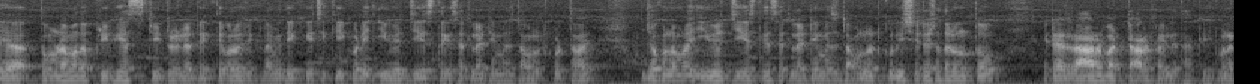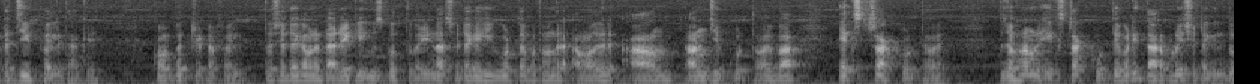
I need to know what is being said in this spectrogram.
ইয়া, তোমরা আমাদের প্রিভিয়াস টিউটোরিয়ালে দেখতে পারো যেখানে আমি দেখিয়েছি কী করে ইউএসজিএস থেকে স্যাটেলাইট ইমেজ ডাউনলোড করতে হয়। যখন আমরা ইউএসজিএস থেকে স্যাটেলাইট ইমেজ ডাউনলোড করি, সেটা সাধারণত এটা রার বা টার ফাইলে থাকে মানে একটা জিপ ফাইলে থাকে কম্প্যাক্ট একটা ফাইল তো সেটাকে আমরা ডাইরেক্টলি ইউজ করতে পারি না। সেটাকে কী করতে হয়? প্রথমে আমাদের আমাদের আন আনজিপ করতে হয় বা এক্সট্রাক্ট করতে হয়। তো যখন আমরা এক্সট্রাক্ট করতে পারি, তারপরেই সেটা কিন্তু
